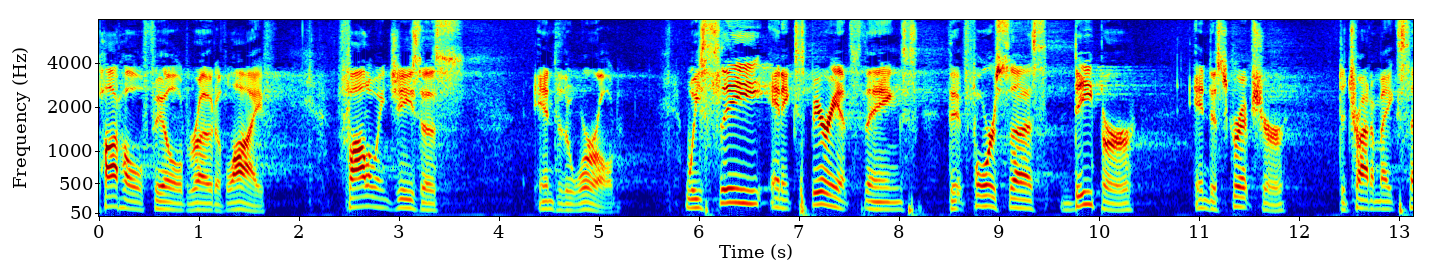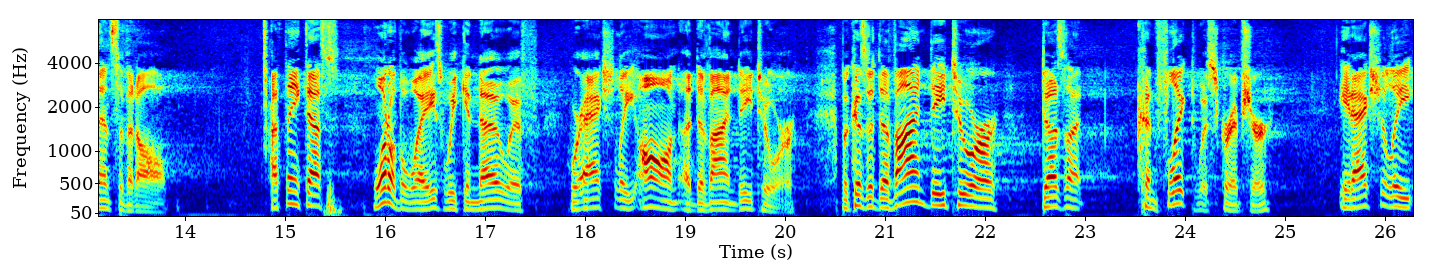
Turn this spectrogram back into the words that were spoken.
pothole filled road of life, following Jesus into the world. We see and experience things that force us deeper into Scripture to try to make sense of it all. I think that's one of the ways we can know if we're actually on a divine detour. Because a divine detour doesn't conflict with Scripture, it actually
